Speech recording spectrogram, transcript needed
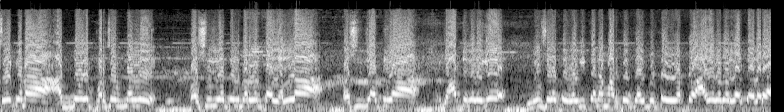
ಶೇಕಡ ಹದಿನೇಳು ಪರ್ಸೆಂಟ್ನಲ್ಲಿ ಪಶು ಜಾತಿಯಲ್ಲಿ ಬರುವಂತ ಎಲ್ಲ ಪಶು ಜಾತಿಯ ಜಾತಿಗಳಿಗೆ ಮೀಸಲಾತಿ ವರ್ಗೀಕರಣ ಮಾಡ್ತೀವಿ ಅಂತ ಹೇಳ್ಬಿಟ್ಟು ಇವತ್ತು ಆಯೋಗದವರು ಹೇಳ್ತಾ ಇದ್ದಾರೆ.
